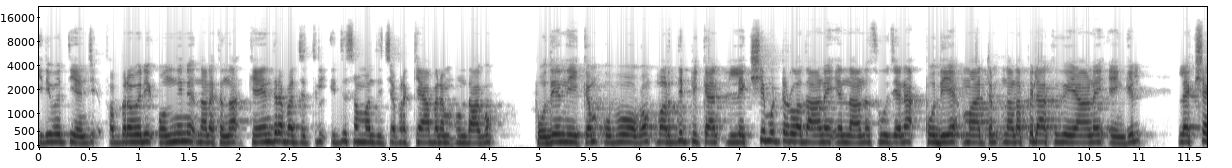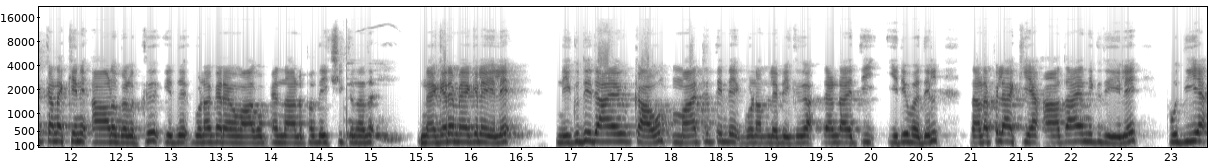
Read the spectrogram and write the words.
ഇരുപത്തിയഞ്ച് ഫെബ്രുവരി ഒന്നിന് നടക്കുന്ന കേന്ദ്ര ബജറ്റിൽ ഇത് സംബന്ധിച്ച പ്രഖ്യാപനം ഉണ്ടാകും. പുതിയ നീക്കം ഉപഭോഗം വർദ്ധിപ്പിക്കാൻ ലക്ഷ്യമിട്ടുള്ളതാണ് എന്നാണ് സൂചന. പുതിയ മാറ്റം നടപ്പിലാക്കുകയാണ് എങ്കിൽ ലക്ഷക്കണക്കിന് ആളുകൾക്ക് ഇത് ഗുണകരമാകും എന്നാണ് പ്രതീക്ഷിക്കുന്നത്. നഗരമേഖലയിലെ നികുതിദായകർക്കാവും മാറ്റത്തിന്റെ ഗുണം ലഭിക്കുക. രണ്ടായിരത്തി ഇരുപതിൽ നടപ്പിലാക്കിയ ആദായ നികുതിയിലെ പുതിയ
